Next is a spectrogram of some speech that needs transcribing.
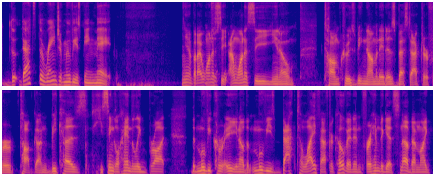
the that's the range of movies being made. Yeah, but I want to see I want to see, you know, Tom Cruise being nominated as best actor for Top Gun because he single-handedly brought the movie career, you know, the movies back to life after COVID and for him to get snubbed, I'm like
